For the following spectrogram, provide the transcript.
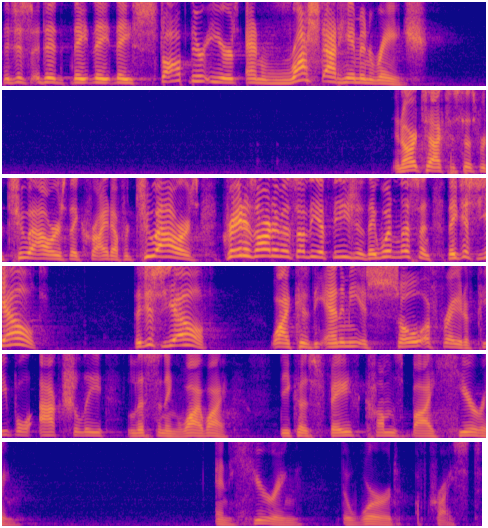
they just did, they, they, they stopped their ears and rushed at him in rage. In our text, it says, for two hours they cried out. For two hours, great is Artemis of the Ephesians. They wouldn't listen, they just yelled. They just yelled. Why? Because the enemy is so afraid of people actually listening. Why? Why? Because faith comes by hearing, and hearing the word of Christ.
